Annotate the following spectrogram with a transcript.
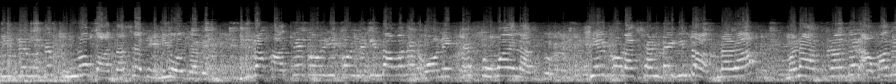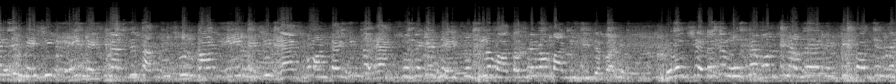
মিনিটের মধ্যে পুরো বাতাসা রেডি হয়ে যাবে। যেটা হাতে তৈরি করলে কিন্তু আমাদের অনেকটা সময় লাগতো সেই প্রোডাকশনটাই কিন্তু আপনারা মানে আপনাদের, আমাদের যে মেশিন এই মেশিন আজকে সাকসেসফুল কারণ এই মেশিন এক ঘন্টায় কিন্তু একশো থেকে দেড়শো কিলো বাতাসা এবং বানিয়ে দিতে পারে। এবং সেটা যে মুখে বলছেন আপনারা দেখতে পাচ্ছেন যে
